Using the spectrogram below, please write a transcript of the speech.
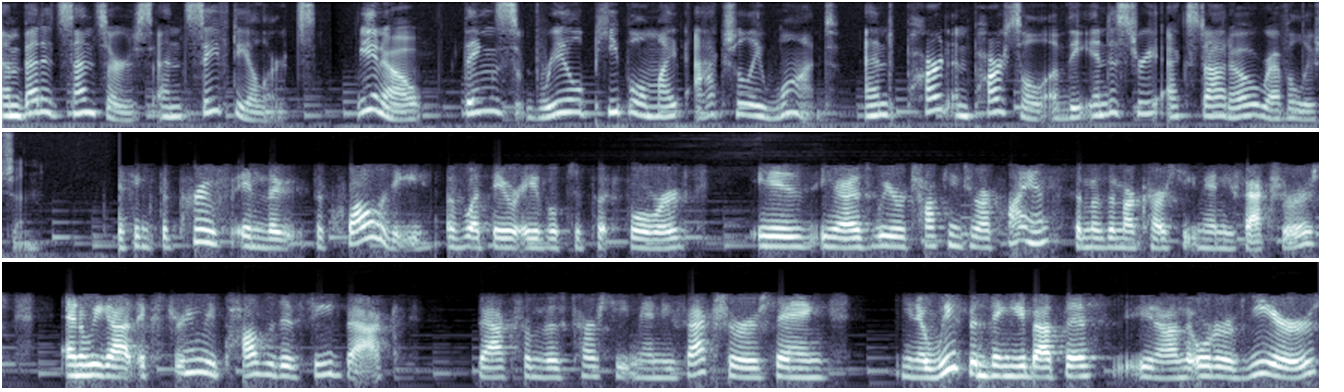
embedded sensors, and safety alerts. You know, things real people might actually want, and part and parcel of the Industry X.0 revolution. I think the proof in the, the quality of what they were able to put forward is, you know, as we were talking to our clients, some of them are car seat manufacturers, and we got extremely positive feedback back from those car seat manufacturers saying, you know, we've been thinking about this, you know, on the order of years,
